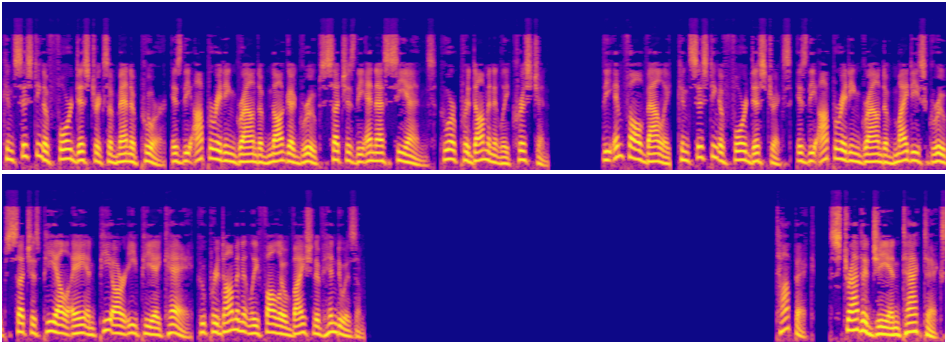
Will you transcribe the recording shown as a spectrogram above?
consisting of four districts of Manipur, is the operating ground of Naga groups such as the NSCNs, who are predominantly Christian. The Imphal Valley, consisting of four districts, is the operating ground of Meiteis groups such as PLA and PREPAK, who predominantly follow Vaishnav Hinduism. Strategy and tactics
